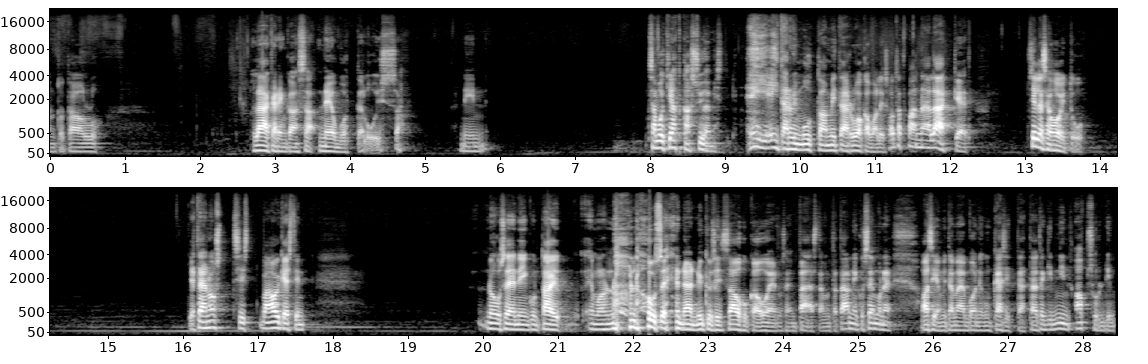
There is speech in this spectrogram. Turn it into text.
on tota ollut lääkärin kanssa neuvotteluissa, niin sä voit jatkaa syömistä. Ei, ei tarvi muuttaa mitään ruokavaliossa. Otat vaan nämä lääkkeet. Sillä se hoituu. Ja tämä nost, siis mä oikeasti nousee niin kuin, tai ei mulla nousee enää nykyisin sauhu kauhean usein päästä, mutta tämä on niin kuin semmoinen asia, mitä mä en voi niin kuin käsittää. Tämä on jotenkin niin absurdi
